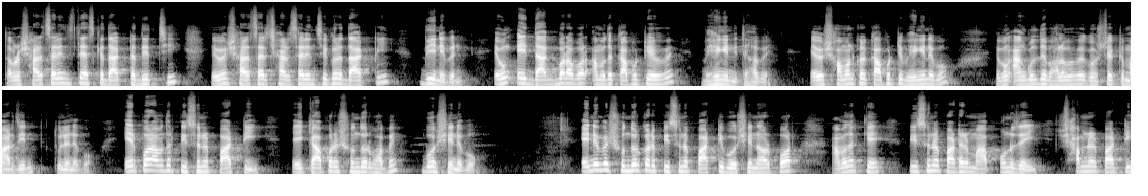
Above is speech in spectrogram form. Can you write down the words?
তো আমরা সাড়ে চার ইঞ্চিতে আজকে দাগটা দিচ্ছি। এভাবে সাড়ে চার সাড়ে চার ইঞ্চি করে দাগটি দিয়ে নেবেন এবং এই দাগ বরাবর আমাদের কাপড়টি এভাবে ভেঙে নিতে হবে। এভাবে সমান করে কাপড়টি ভেঙে নেব এবং আঙ্গুল দিয়ে ভালোভাবে ঘষে একটি মার্জিন তুলে নেব। এরপর আমাদের পিছনের পার্টটি এই কাপড়ে সুন্দরভাবে বসিয়ে নেব। এই নিয়মে সুন্দর করে পিছনের পার্টটি বসিয়ে নেওয়ার পর আমাদেরকে পিছনের পার্টের মাপ অনুযায়ী সামনের পার্টটি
